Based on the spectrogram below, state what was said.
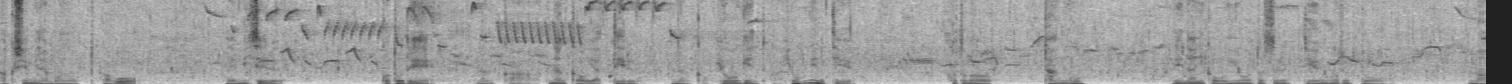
悪趣味なものとかを、え見せることで、なんか、なんかをやっている。なんか表現とか、表現っていう言葉を、単語で何かを言おうとするっていうのがちょっと、まあ、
